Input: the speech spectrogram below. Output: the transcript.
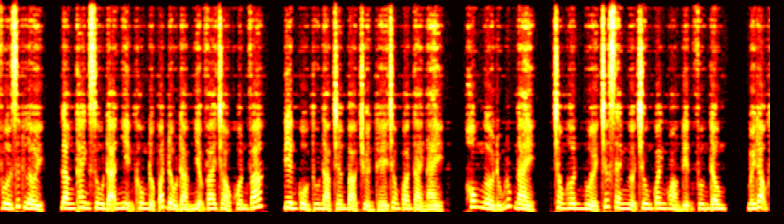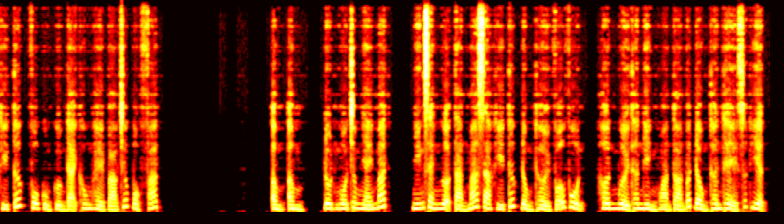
Vừa dứt lời, Lăng Thanh Su đã nhịn không được bắt đầu đảm nhiệm vai trò khuân vác, điên cuồng thu nạp chân bảo truyền thế trong quan tài này. Không ngờ đúng lúc này, trong hơn 10 chiếc xe ngựa chung quanh Hoàng Điện phương Đông, mấy đạo khí tức vô cùng cường đại không hề báo trước bộc phát. ầm ầm, đột ngột trong nháy mắt, những xe ngựa tản mát ra khí tức đồng thời vỡ vụn, hơn 10 thân hình hoàn toàn bất đồng thân thể xuất hiện.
